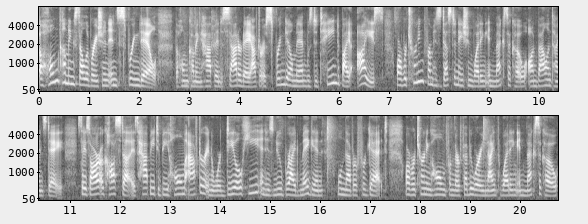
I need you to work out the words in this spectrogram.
A homecoming celebration in Springdale. The homecoming happened Saturday after a Springdale man was detained by ICE while returning from his destination wedding in Mexico on Valentine's Day. Cesar Acosta is happy to be home after an ordeal he and his new bride Megan will never forget. While returning home from their February 9th wedding in Mexico,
